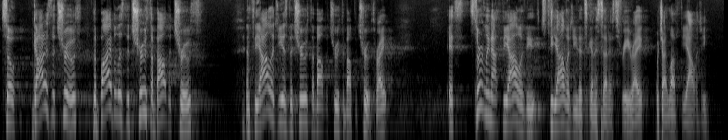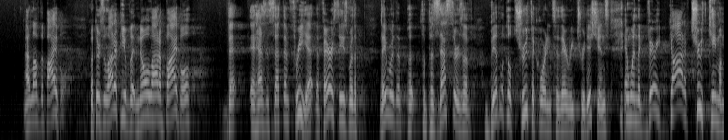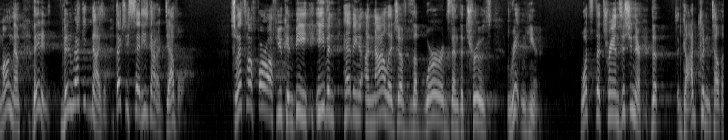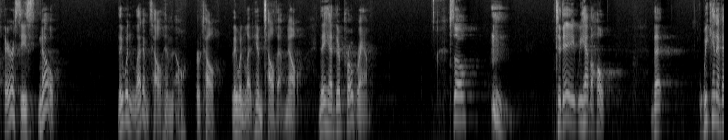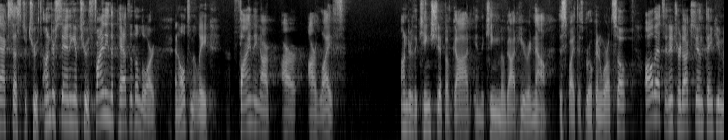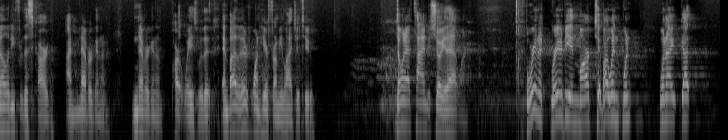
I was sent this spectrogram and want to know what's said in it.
So God is the truth. The Bible is the truth about the truth. And theology is the truth about the truth about the truth, right? It's certainly not theology, theology that's going to set us free, right? Which I love theology. I love the Bible. But there's a lot of people that know a lot of Bible that it hasn't set them free yet. The Pharisees were the they were the, the possessors of biblical truth according to their traditions. And when the very God of truth came among them, they didn't, didn't recognize him. They actually said he's got a devil. So that's how far off you can be, even having a knowledge of the words and the truths written here. What's the transition there? The, God couldn't tell the Pharisees no. They wouldn't let him tell him no, or tell, they wouldn't let him tell them no. They had their program. So today we have a hope that we can have access to truth, understanding of truth, finding the paths of the Lord, and ultimately finding our, our, our life under the kingship of God in the kingdom of God here and now, despite this broken world. So, all that's an introduction. Thank you, Melody, for this card. I'm never gonna, never gonna part ways with it. And by the way, there's one here from Elijah too. Don't have time to show you that one. But we're gonna we're gonna be in Mark. But when when when I got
